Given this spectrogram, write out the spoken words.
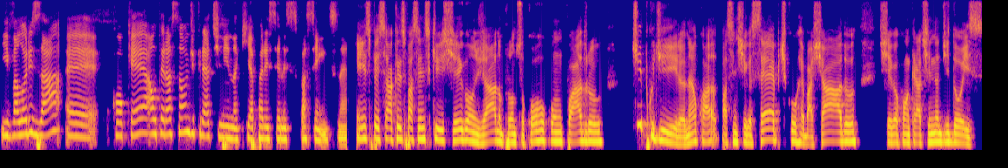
e valorizar é, qualquer alteração de creatinina que aparecer nesses pacientes, né? Em especial aqueles pacientes que chegam já no pronto-socorro com um quadro típico de ira, né? O paciente chega séptico, rebaixado, chega com a creatina de 2.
